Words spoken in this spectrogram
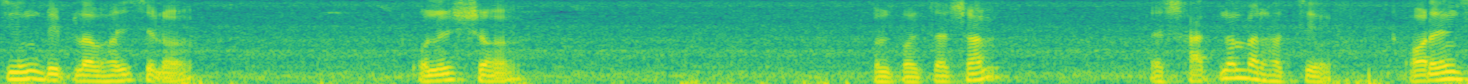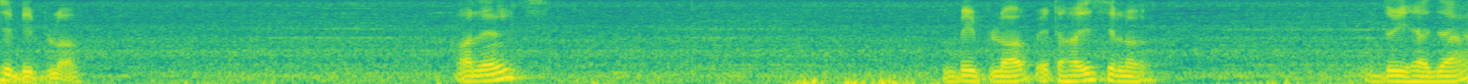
চীন বিপ্লব হয়েছিল উনিশশো উনপঞ্চাশ তার সাত নম্বর হচ্ছে অরেঞ্জ বিপ্লব। অরেঞ্জ বিপ্লব, এটা হয়েছিল দুই হাজার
